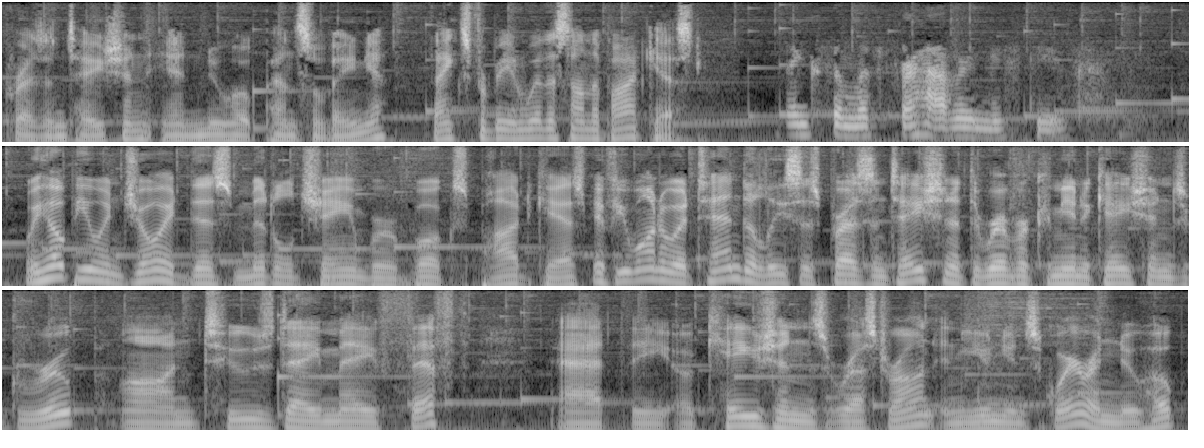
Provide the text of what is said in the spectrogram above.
presentation in New Hope, Pennsylvania. Thanks for being with us on the podcast. Thanks so much for having me, Steve. We hope you enjoyed this Middle Chamber Books podcast. If you want to attend Ilise's presentation at the River Communications Group on Tuesday, May 5th, at the Occasions Restaurant in Union Square in New Hope.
